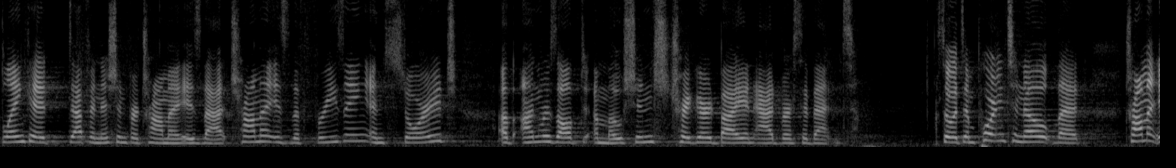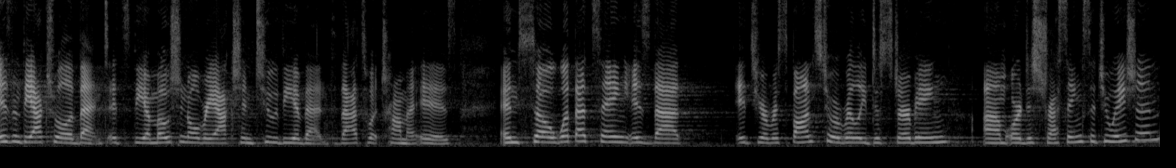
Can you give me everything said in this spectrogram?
blanket definition for trauma is that trauma is the freezing and storage of unresolved emotions triggered by an adverse event. So it's important to note that trauma isn't the actual event, it's the emotional reaction to the event. That's what trauma is. And so, what that's saying is that it's your response to a really disturbing um, or distressing situation.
